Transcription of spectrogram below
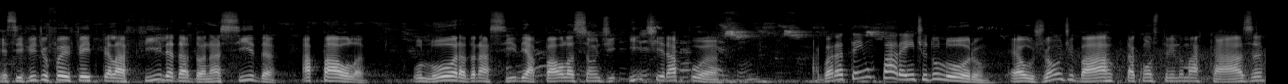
Esse vídeo foi feito pela filha da Dona Cida a Paula. O Louro, a Dona Cida e a Paula são de Itirapuã. Agora tem um parente do Louro, é o João de Barro, que está construindo uma casa.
